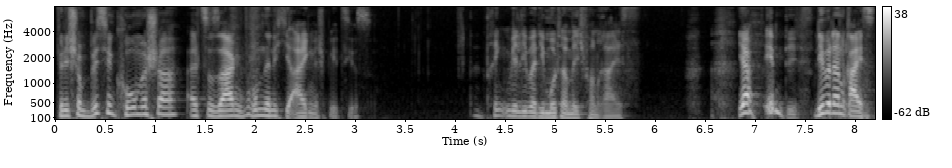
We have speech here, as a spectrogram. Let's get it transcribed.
finde ich schon ein bisschen komischer, als zu sagen, warum denn nicht die eigene Spezies? Dann trinken wir lieber die Muttermilch von Reis. Ja, eben. Die- Lieber dann Reis.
